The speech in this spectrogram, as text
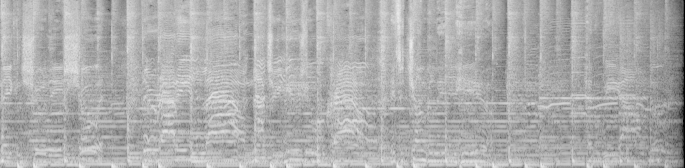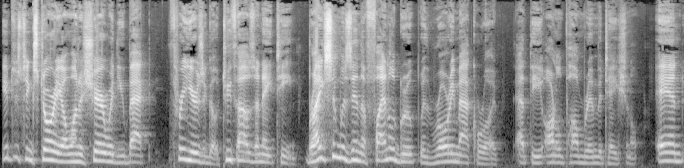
making sure they show it. They're rowdy and loud, not your usual crowd. It's a jungle in here, and we all know it. Interesting story I want to share with you back three years ago, 2018. Bryson was in the final group with Rory McIlroy at the Arnold Palmer Invitational. And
